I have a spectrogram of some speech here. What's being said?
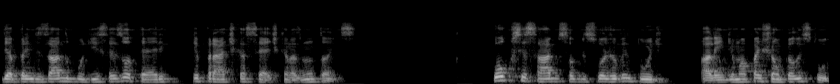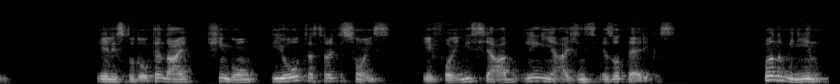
de aprendizado budista esotérico e prática cética nas montanhas. Pouco se sabe sobre sua juventude, além de uma paixão pelo estudo. Ele estudou Tendai, Shingon e outras tradições, e foi iniciado em linhagens esotéricas. Quando menino,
